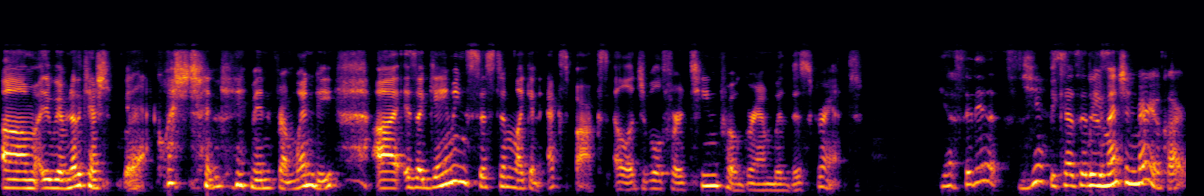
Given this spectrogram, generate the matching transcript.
Um, we have another question, question came in from Wendy. Uh, is a gaming system like an Xbox eligible for a teen program with this grant? Yes, it is. Yes. Because it Well, you mentioned Mario Kart.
